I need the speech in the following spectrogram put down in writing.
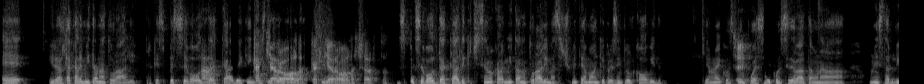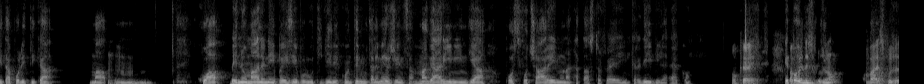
è in realtà calamità naturali, perché spesse volte ah, accade che... In cacchiarola, volte, cacchiarola, certo. Spesse volte accade che ci siano calamità naturali, ma se ci mettiamo anche per esempio il Covid, che non, è, sì. non può essere considerata una, un'instabilità politica, ma... Mm-hmm. Mh, qua bene o male nei paesi evoluti viene contenuta l'emergenza, magari in India può sfociare in una catastrofe incredibile, ecco. Ok. E Ma poi scusa, vai, scusa,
